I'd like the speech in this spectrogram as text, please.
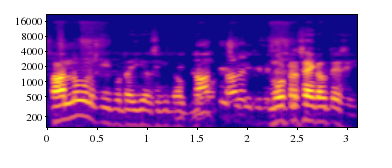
ਸਾਨੂੰ ਹੁਣ ਕੀ ਪਤਾ ਜੀ ਅਸੀਂ ਸੀਗੇ ਜਿਵੇਂ ਮੋਟਰਸਾਈਕਲ ਤੇ ਸੀ।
